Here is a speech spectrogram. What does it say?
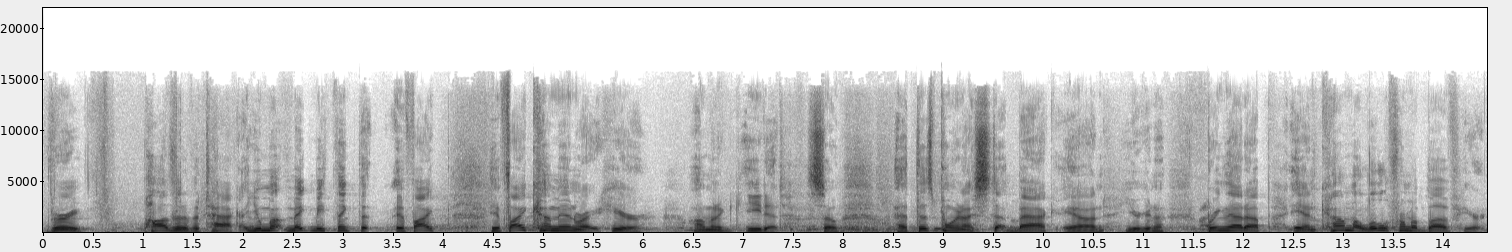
very positive attack. You make me think that if I if I come in right here, I'm going to eat it. So at this point I step back and you're going to bring that up and come a little from above here.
